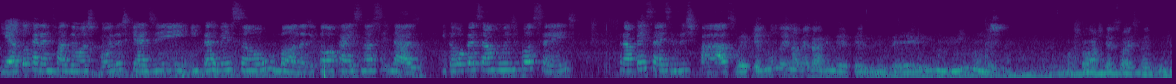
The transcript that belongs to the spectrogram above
E aí eu estou querendo fazer umas coisas que é de intervenção urbana, de colocar isso na cidade. Então eu vou pensar muito de vocês para pensar esses espaços. É que ele não lê, na verdade, em letra, ele lê em números, né? Eu acho que é só eu entendi.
